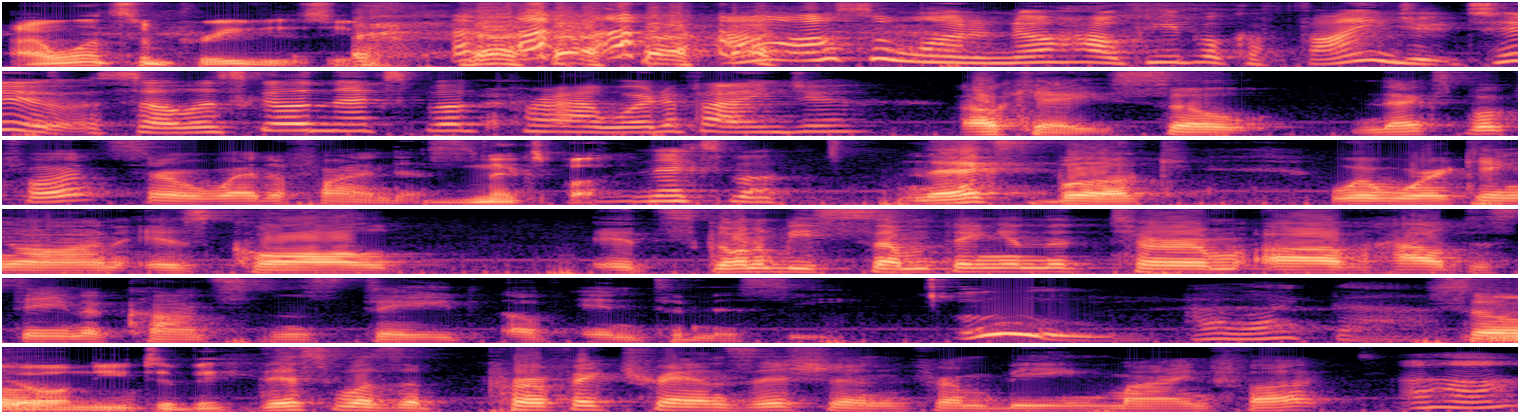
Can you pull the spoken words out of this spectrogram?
I want some previews here. I also want to know how people can find you too. So let's go next book. Where to find you? Okay, so next book for us, or where to find us? Next book. Next book. Next book we're working on is called. It's going to be something in the term of how to stay in a constant state of intimacy. Ooh, I like that. So we all need to be. this was a perfect transition from being mind fucked Uh huh.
